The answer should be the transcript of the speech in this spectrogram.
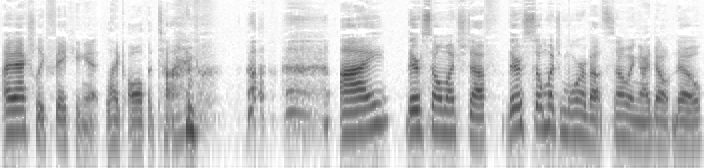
I'm actually faking it like all the time. I there's so much stuff. There's so much more about sewing I don't know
